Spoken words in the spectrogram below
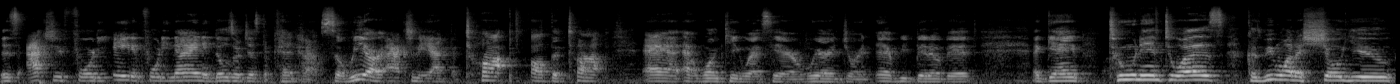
it's actually 48 and 49, and those are just the penthouse. So we are actually at the top of the top at, at One King West here. We're enjoying every bit of it. Again, tune in to us because we want to show you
